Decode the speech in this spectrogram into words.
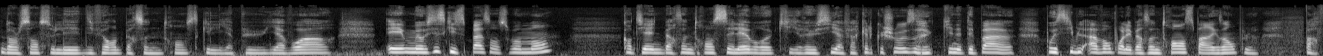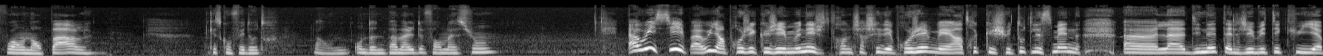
dans le sens les différentes personnes trans qu'il y a pu y avoir, et, mais aussi ce qui se passe en ce moment, quand il y a une personne trans célèbre qui réussit à faire quelque chose qui n'était pas euh, possible avant pour les personnes trans, par exemple. Parfois, on en parle. Qu'est-ce qu'on fait d'autre? Bah, on, donne pas mal de formations. Ah oui, si, bah oui, un projet que j'ai mené, je suis en train de chercher des projets, mais un truc que je fais toutes les semaines, euh, la dinette LGBTQIA+.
